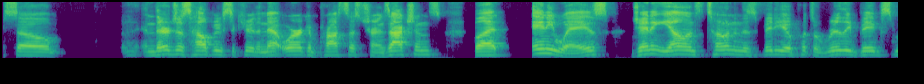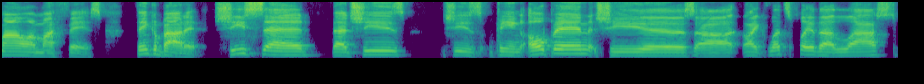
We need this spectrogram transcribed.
so and they're just helping secure the network and process transactions. But, anyways, Janet Yellen's tone in this video puts a really big smile on my face. Think about it. She said that she's she's being open. She is uh like let's play that last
